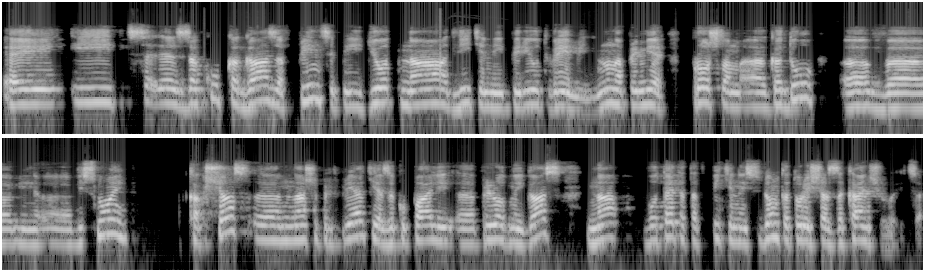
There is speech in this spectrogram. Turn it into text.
Э, и э, закупка газа, в принципе, идет на длительный период времени. Ну, например, в прошлом э, году в весной как сейчас наши предприятия закупали природный газ на вот этот отпительный сезон, который сейчас заканчивается.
